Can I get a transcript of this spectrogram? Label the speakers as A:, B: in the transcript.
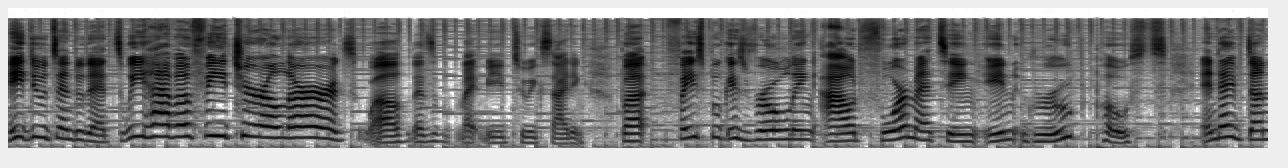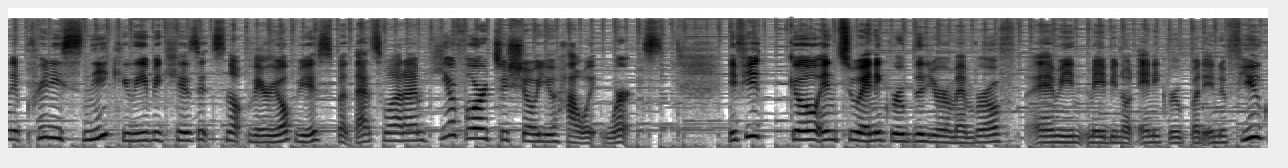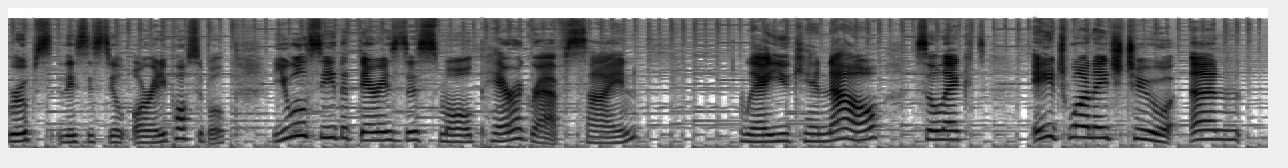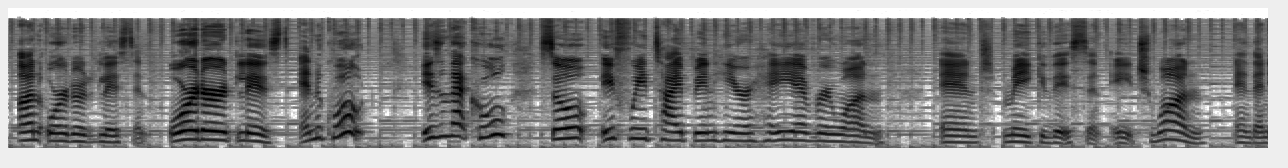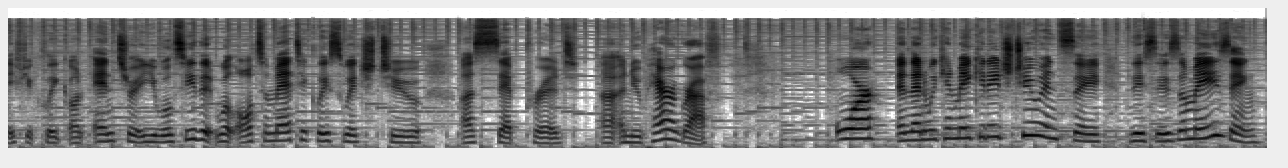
A: Hey dudes and dudettes, we have a feature alert! Well, that might be too exciting. But Facebook is rolling out formatting in group posts. And I've done it pretty sneakily because it's not very obvious, but that's what I'm here for to show you how it works. If you go into any group that you're a member of, I mean, maybe not any group, but in a few groups, this is still already possible. You will see that there is this small paragraph sign where you can now select H1, H2, an unordered list, an ordered list, and a quote. Isn't that cool? So if we type in here, hey everyone, and make this an H1, and then if you click on enter you will see that it will automatically switch to a separate uh, a new paragraph. Or and then we can make it h2 and say this is amazing.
